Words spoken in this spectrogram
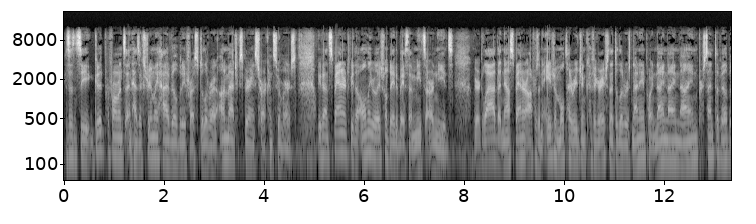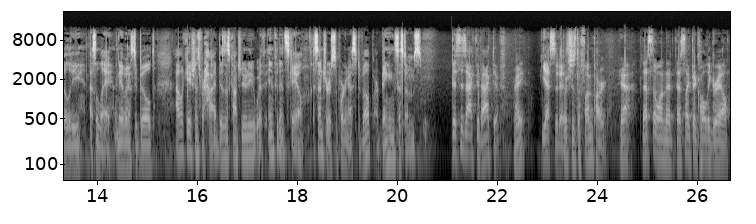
consistency, good performance, and has extremely high availability for us to deliver an unmatched experience to our consumers. We found Spanner to be the only relational database that meets our needs. We are glad that now Spanner offers an Asia multi-region configuration that delivers 99.999% availability SLA, enabling us to build applications for high business continuity with infinite scale. Accenture is supporting us to develop our banking systems. This is active active, right? Yes, it is. Which is the fun part. Yeah. That's the one that that's like the holy grail.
